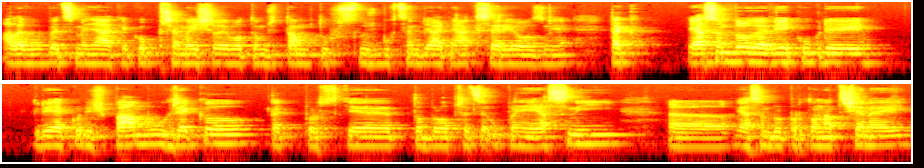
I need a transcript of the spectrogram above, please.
ale vůbec jsme nějak jako přemýšleli o tom, že tam tu službu chceme dělat nějak seriózně, tak já jsem byl ve věku, kdy, kdy jako když pán Bůh řekl, tak prostě to bylo přece úplně jasný, uh, já jsem byl proto nadšený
